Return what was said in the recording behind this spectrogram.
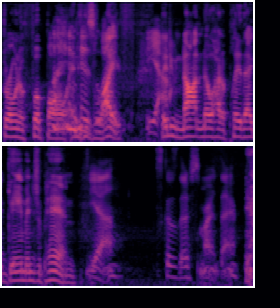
thrown a football in, In his, his life. life. Yeah. They do not know how to play that game in Japan. yeah. It's because they're smart there. Yeah.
